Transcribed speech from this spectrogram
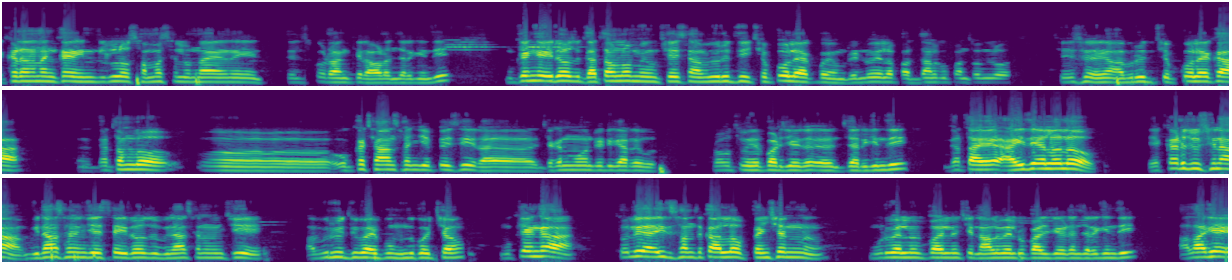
ఎక్కడైనా ఇంకా ఇంట్లో సమస్యలు ఉన్నాయని తెలుసుకోవడానికి రావడం జరిగింది. ముఖ్యంగా ఈరోజు గతంలో మేము చేసిన అభివృద్ధి చెప్పుకోలేకపోయాం. రెండు వేల పద్నాలుగు పంతొమ్మిదిలో చేసిన అభివృద్ధి చెప్పుకోలేక గతంలో ఒక్క ఛాన్స్ అని చెప్పేసి జగన్మోహన్ రెడ్డి గారు ప్రభుత్వం ఏర్పాటు చేయడం జరిగింది. గత ఐదేళ్ళలో ఎక్కడ చూసినా వినాశనం చేస్తే ఈరోజు వినాశనం నుంచి అభివృద్ధి వైపు ముందుకు వచ్చాం ముఖ్యంగా తొలి ఐదు సంతకాల్లో పెన్షన్ మూడు వేల రూపాయల నుంచి నాలుగు వేల రూపాయలు చేయడం జరిగింది. అలాగే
